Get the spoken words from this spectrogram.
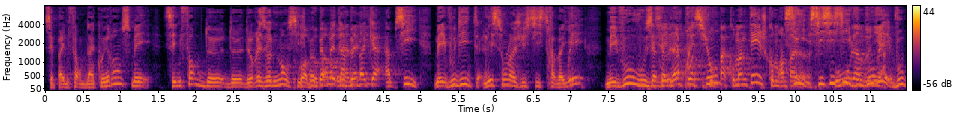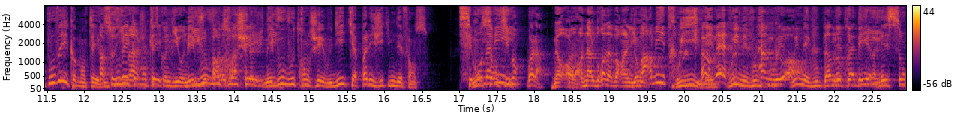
c'est pas une forme d'incohérence, mais c'est une forme de, de, de raisonnement, si je peux me permettre un peu. Si, mais vous dites, laissons la justice travailler. Mais vous, vous avez l'impression. faut pas commenter, je comprends pas. Si, si, si, si vous, pouvez, vous pouvez commenter. vous pouvez commenter. mais vous vous tranchez. Mais vous vous tranchez. Vous dites qu'il n'y a pas légitime défense. C'est mon, avis. sentiment. Voilà. Mais on, a le droit d'avoir un libre arbitre. Oui, mais, oui, mais vous pouvez, oui, mais vous dans pouvez notre pas pays, dire laissons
